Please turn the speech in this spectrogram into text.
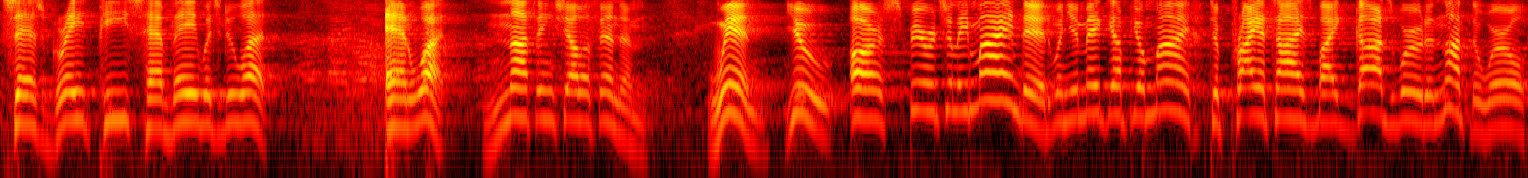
says, Great peace have they which do what? And what? Nothing shall offend them when you are spiritually minded, when you make up your mind to prioritize by God's word and not the world,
